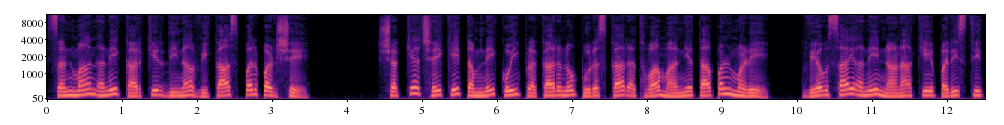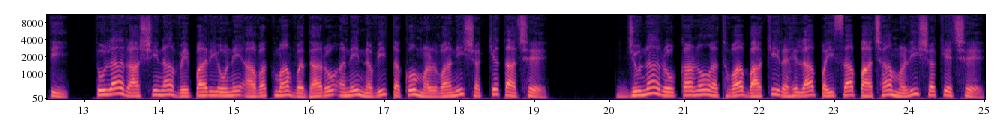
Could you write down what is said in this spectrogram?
સન્માન અને કારકિર્દીના વિકાસ પર પડશે. શક્ય છે કે તમને કોઈ પ્રકારનો પુરસ્કાર અથવા માન્યતા પણ મળે. વ્યવસાય અને નાણાકીય પરિસ્થિતિ. તુલા રાશિના વેપારીઓને આવકમાં વધારો અને નવી તકો મળવાની શક્યતા છે. જૂના રોકાણો અથવા બાકી રહેલા પૈસા પાછા મળી શકે છે.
